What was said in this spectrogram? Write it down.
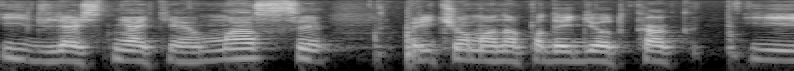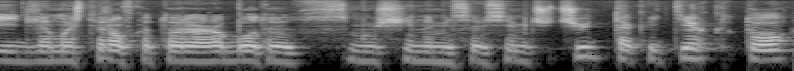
и для снятия массы. Причем она подойдет как и для мастеров, которые работают с мужчинами совсем чуть-чуть, так и тех, кто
